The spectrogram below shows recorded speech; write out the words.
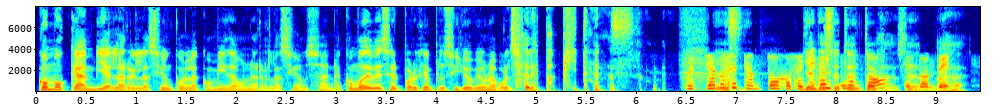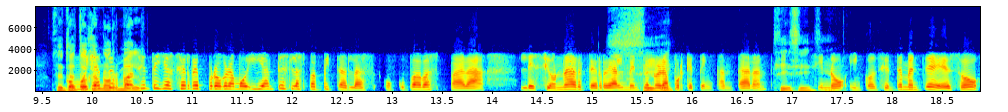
¿Cómo cambia la relación con la comida una relación sana? ¿Cómo debe ser, por ejemplo, si yo veo una bolsa de papitas? Pues ya no se te antoja, o sea, llega el punto en donde... como ya normal. tu ya se reprogramó y antes las papitas las ocupabas para lesionarte realmente, no era porque te encantaran, sino inconscientemente eso,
